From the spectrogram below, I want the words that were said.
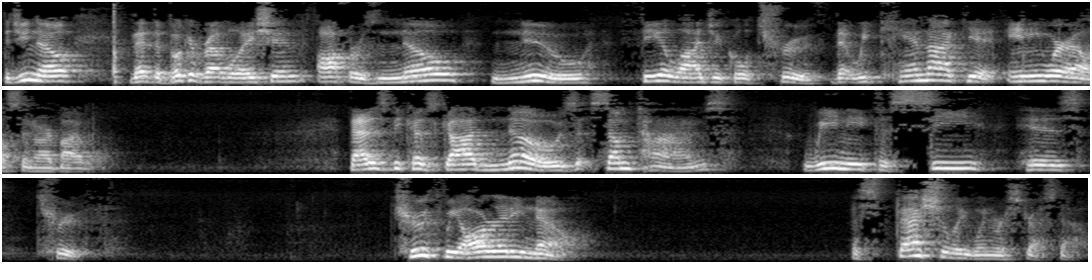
Did you know that the book of Revelation offers no new theological truth that we cannot get anywhere else in our Bible? That is because God knows sometimes we need to see His truth. Truth we already know, especially when we're stressed out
